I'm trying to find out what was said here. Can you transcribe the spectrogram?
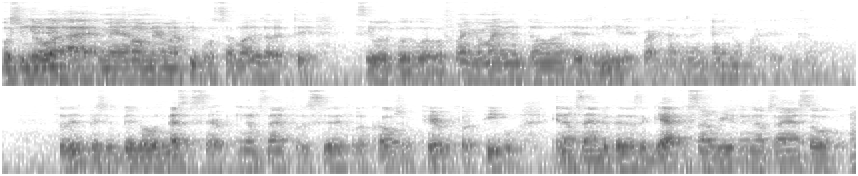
But you know what? I man, I man, my people was talking about this other day. See what what, what, Frank and Mike them doing is needed right now because ain't, ain't nobody doing. it. So this bitch is big old necessary. You know what I'm saying for the city, for the culture, period, for the people. You know what I'm saying because there's a gap for some reason. You know what I'm saying so. Mm.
